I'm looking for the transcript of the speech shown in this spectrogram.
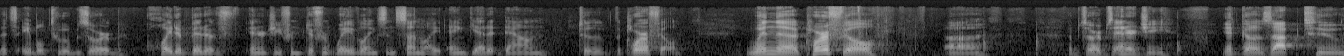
that's able to absorb quite a bit of energy from different wavelengths in sunlight and get it down to the chlorophyll. When the chlorophyll uh, absorbs energy, it goes up to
